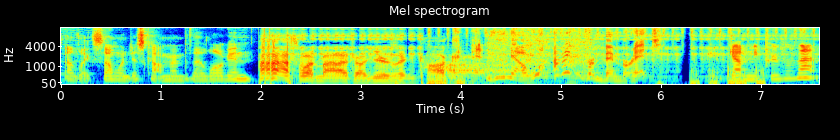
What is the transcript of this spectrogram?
Sounds like someone just can't remember their login. Password manager using cock. Uh, No, I remember it. Got any proof of that?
